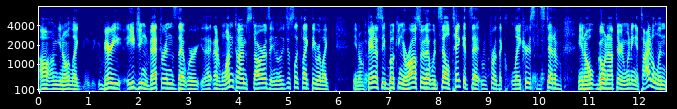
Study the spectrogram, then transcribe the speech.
um, you know, like very aging veterans that were at, at one time stars, and it just looked like they were like you know, fantasy booking a roster that would sell tickets at, for the Lakers instead of, you know, going out there and winning a title. And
